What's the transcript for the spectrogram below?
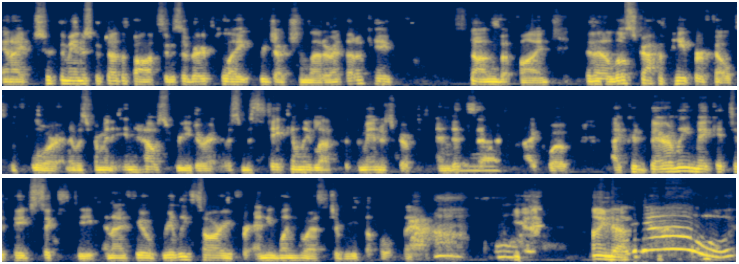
and I took the manuscript out of the box. It was a very polite rejection letter. I thought, okay, stung but fine. And then a little scrap of paper fell to the floor, and it was from an in-house reader, and it was mistakenly left with the manuscript. And it said, mm. I quote, I could barely make it to page 60, and I feel really sorry for anyone who has to read the whole thing. I know. no.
